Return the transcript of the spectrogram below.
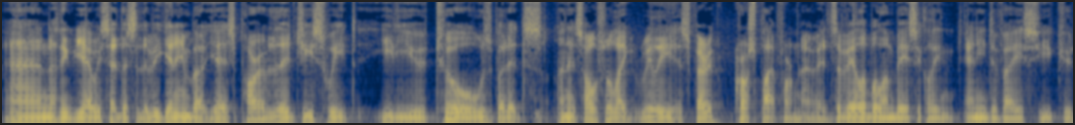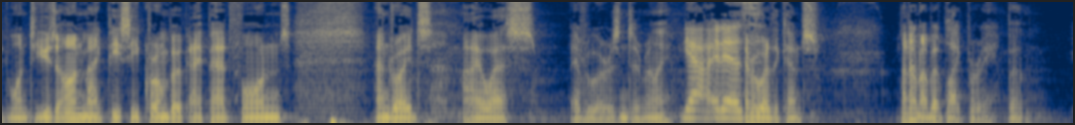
And I think yeah, we said this at the beginning, but yeah, it's part of the G Suite EDU tools, but it's and it's also like really it's very cross-platform now. It's available on basically any device you could want to use it on: Mac, PC, Chromebook, iPad, phones, Androids, iOS, everywhere, isn't it? Really, Yeah, it is. everywhere that counts. I don't know about BlackBerry, but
